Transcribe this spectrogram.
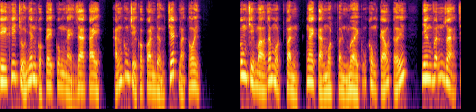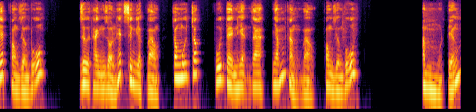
thì khi chủ nhân của cây cung này ra tay, hắn cũng chỉ có con đường chết mà thôi. Cung chỉ mở ra một phần, ngay cả một phần mười cũng không kéo tới, nhưng vẫn dọa chết phòng giường vũ. Dư thành dồn hết sinh lực vào, trong mũi chốc, mũi tên hiện ra, nhắm thẳng vào phòng giường vũ. Âm một tiếng,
